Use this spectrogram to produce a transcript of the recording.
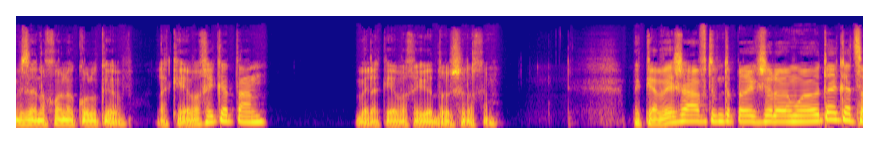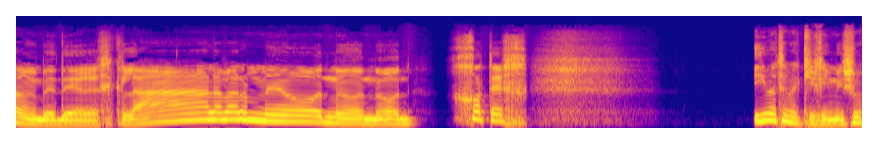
וזה נכון לכל כאב, לכאב הכי קטן ולכאב הכי גדול שלכם. מקווה שאהבתם את הפרק של היום, הוא יותר קצר מבדרך כלל, אבל מאוד מאוד מאוד חותך. אם אתם מכירים מישהו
